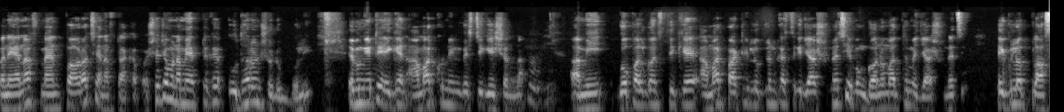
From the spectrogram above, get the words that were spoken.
মানে এনাফ ম্যান পাওয়ার আছে এনাফ টাকা পয়সা। যেমন আমি একটা উদাহরণস্বরূপ বলি এবং এটা এগেন আমার কোনো ইনভেস্টিগেশন না। আমি গোপালগঞ্জ থেকে আমার পার্টির লোকজন কাছ থেকে যা শুনেছি এবং গণমাধ্যমে যা শুনেছি এগুলো প্লাস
